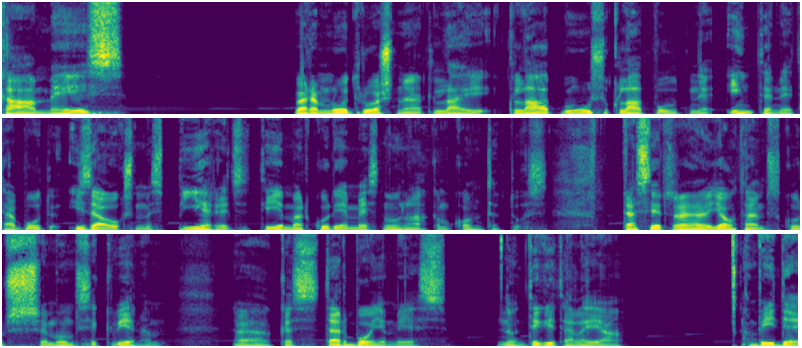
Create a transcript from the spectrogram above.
Kā mēs varam nodrošināt, lai klāt, mūsu klātbūtne internetā būtu izaugsmes pieredze tiem, ar kuriem mēs nonākam kontaktos. Tas ir jautājums, kurš mums ikvienam, kas darbojamies no digitālajā vidē,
